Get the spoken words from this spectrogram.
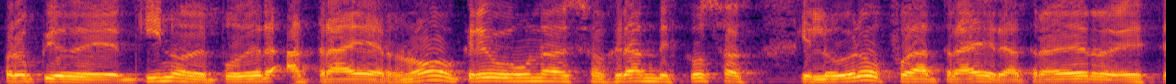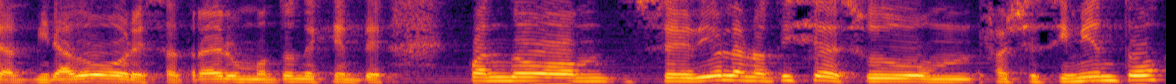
propio de Kino de poder atraer, ¿no? Creo que una de esas grandes cosas que logró fue atraer, atraer este, admiradores, atraer un montón de gente. Cuando se dio la noticia de su fallecimiento,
